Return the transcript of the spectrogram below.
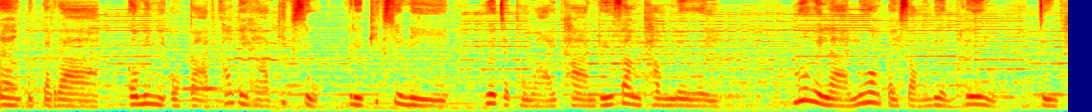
นางอุตราก็ไม่มีโอกาสเข้าไปหาภิกษุหรือภิกษุณี เพื่อจะถวายทานหรือฟังธรรมเลย เมื่อเวลาล่วงไปสองเดือนครึ่ง จึงถ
